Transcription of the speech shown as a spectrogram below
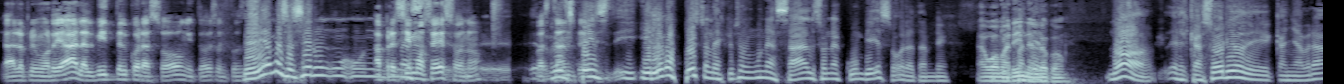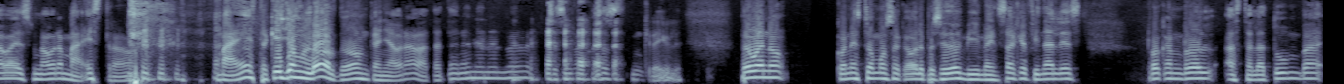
eh, a lo primordial, al beat del corazón y todo eso. Entonces, Deberíamos hacer un... un- Apreciemos unas, eso, ¿no? eh, Bastante. Real Space, y, y lo hemos puesto en la descripción una salsa, una cumbia, y es hora también. Agua marina, loco. No, el casorio de Cañabrava es una obra maestra. ¿no? maestra, que John Lord, ¿no? en Cañabrava. Hacen cosas increíbles. Pero bueno, con esto hemos acabado el episodio. Mi mensaje final es rock and roll hasta la tumba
